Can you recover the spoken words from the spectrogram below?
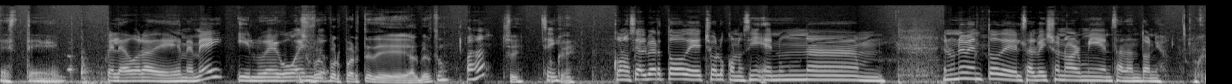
este peleadora de MMA. Y luego ¿Eso en fue por parte de Alberto? Ajá. Sí. Sí. Conocí a Alberto, de hecho, lo conocí en una en un evento del Salvation Army en San Antonio. Ok.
